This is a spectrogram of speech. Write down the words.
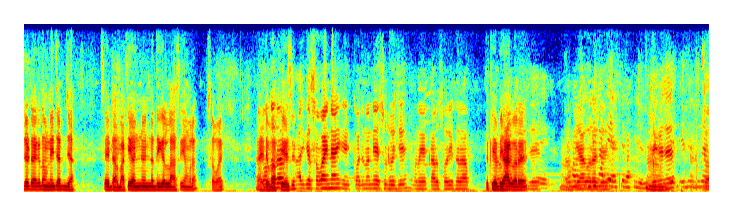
যেটা একদম নিজের যা সেইটা। আর বাকি অন্য অন্য দিকে আসি আমরা সবাই। আর আজকে সবাই নাই কজন নিয়ে শুট হয়েছে মানে কারও শরীর খারাপ। তো কে বিয়া কারও। বিয়া করা ঠিক আছে? তো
